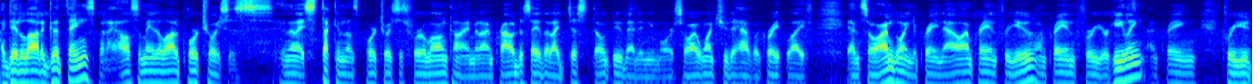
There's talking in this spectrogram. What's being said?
I did a lot of good things, but I also made a lot of poor choices. And then I stuck in those poor choices for a long time. And I'm proud to say that I just don't do that anymore. So I want you to have a great life. And so I'm going to pray now. I'm praying for you. I'm praying for your healing. I'm praying for you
